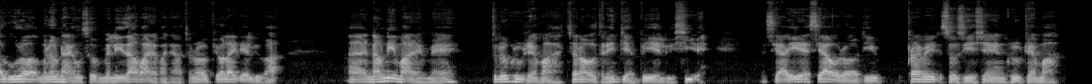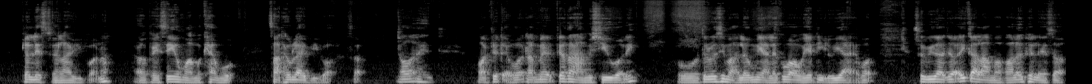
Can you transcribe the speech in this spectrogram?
အခုတော့မလုံးနိုင်ဘူးဆိုမလေးစားပါတယ်ဗျာကျွန်တော်တို့ပြောလိုက်တဲ့လူကအဲနောက်နေ့မှတယ်မယ်သူတို့ group ထဲမှာကျွန်တော်တို့သတင်းပြန်ပေးရလူရှိတယ်ဆရာကြီးရဲ့ဆရာကတော့ဒီ private association group ထဲမှာ playlist ဝင်လိုက်ပြီပေါ့နော်အဲ့တော့ဘယ်စိတ်မှမခတ်ဖို့စာထုတ်လိုက်ပြီပေါ့ဆိုတော့ဟောဖြစ်တယ်ပေါ့ဒါပေမဲ့ပြဿနာမရှိဘူးပေါ့လေဟိုသူတို့စီမှာအလုံးမရလည်းကိုယ့်ဘာကိုရက်တည်လို့ရတယ်ပေါ့ဆိုပြီးတော့ကျွန်တော်အဲ့ကာလာမှာဘာလို့ဖြစ်လဲဆိုတော့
